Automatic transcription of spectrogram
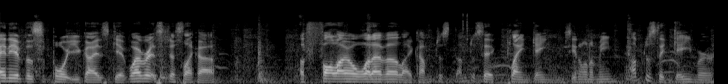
any of the support you guys give. Whether it's just like a a follow or whatever. Like I'm just I'm just here playing games. You know what I mean? I'm just a gamer.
